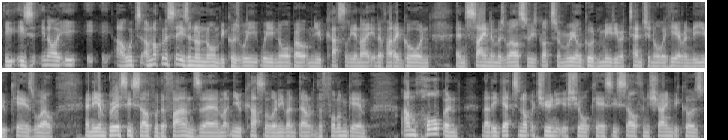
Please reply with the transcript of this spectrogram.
He, he's, you know, he, he, I would. I'm not going to say he's an unknown because we, we know about him. Newcastle United have had a go and, and signed him as well, so he's got some real good media attention over here in the UK as well. And he embraced himself with the fans um, at Newcastle when he went down to the Fulham game. I'm hoping that he gets an opportunity to showcase himself and shine because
